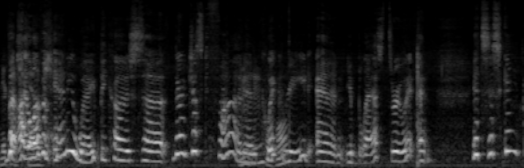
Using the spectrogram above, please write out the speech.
Nicholas but I love them anyway because uh, they're just fun Mm-hmm. and quick read, and you blast through it, and it's escape.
